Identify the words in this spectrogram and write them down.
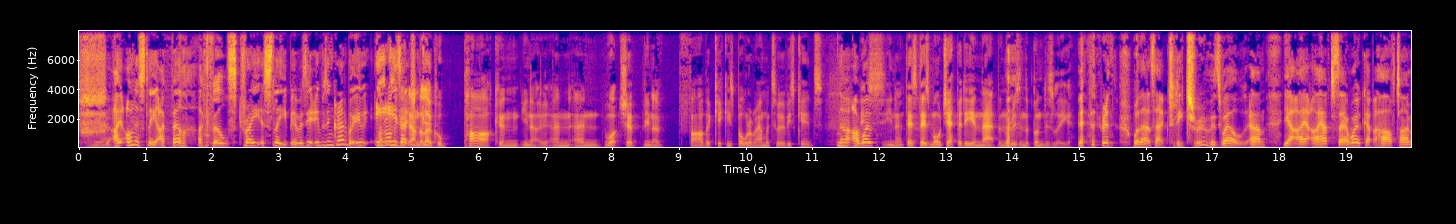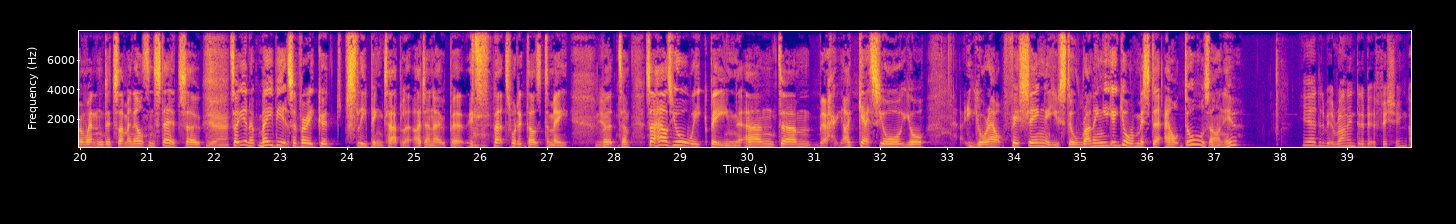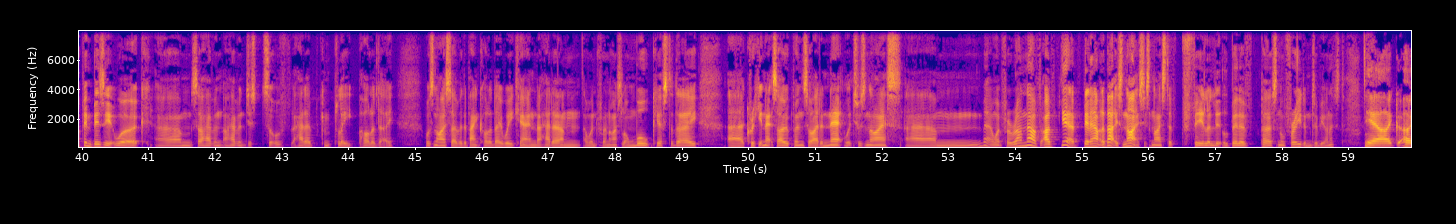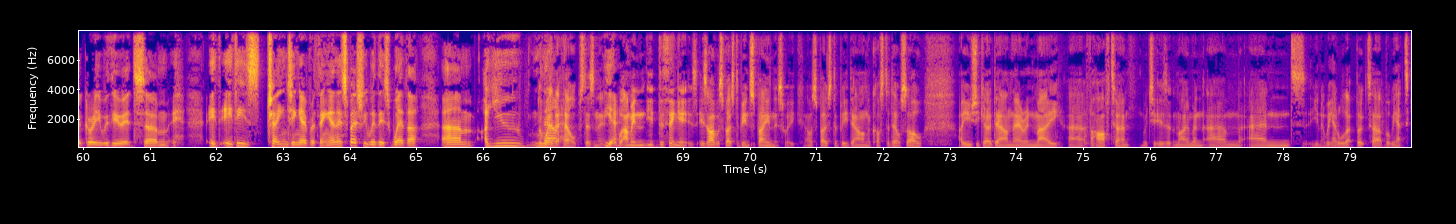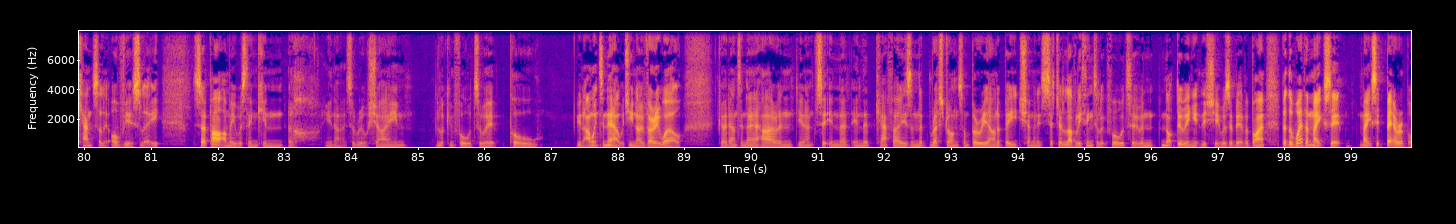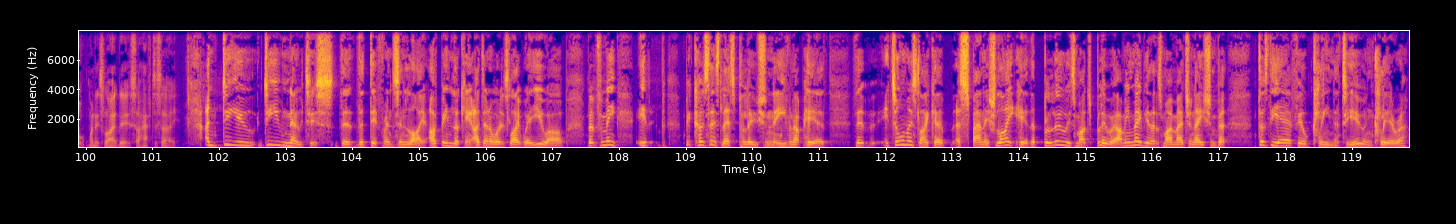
I honestly, I fell, I fell straight asleep. It was, it was incredible. It, it I'd rather is go down the good. local park and you know and and watch a you know father kick his ball around with two of his kids. No, I won't- It's, You know, there's there's more jeopardy in that than there is in the Bundesliga. Yeah, there is- well, that's actually true as well. Um, yeah, I, I have to say, I woke up at half time and went and did something else instead. So, Yeah. so you know, maybe it's a very good sleeping tablet. I don't know, but it's that's what it does to me. Yeah. But um, so, how's your week been? And um, I guess you're you're you're out fishing. Are you still running? You're Mister Outdoors, aren't you? Yeah, did a bit of running, did a bit of fishing. I've been busy at work, um, so I haven't I haven't just sort of had a complete holiday. Was nice over the bank holiday weekend. I had um, I went for a nice long walk yesterday. Uh, cricket nets open, so I had a net, which was nice. Um, yeah, I went for a run. No, I've, I've yeah been out and about. It's nice. It's nice to feel a little bit of personal freedom, to be honest. Yeah, I, I agree with you. It's um, it it is changing everything, and especially with this weather. Um, are you The now- weather helps, doesn't it? Yeah. I mean, the thing is, is I was supposed to be in Spain this week. I was supposed to be down on the Costa del Sol. I usually go down there in May uh, for half term, which it is at the moment. Um, and you know, we had all that booked up, but we had to cancel it, obviously. So part of me was thinking, you know, it's a real shame. Looking forward to it. Pool. You know, I went to Nerja, which you know very well. Go down to Nerja and you know sit in the in the cafes and the restaurants on Burriana Beach. I mean, it's such a lovely thing to look forward to, and not doing it this year was a bit of a buy. But the weather makes it makes it bearable when it's like this. I have to say. And do you do you notice the the difference in light? I've been looking. I don't know what it's like where you are, but for me, it because there's less pollution, even up here. That it's almost like a, a Spanish light here. The blue is much bluer. I mean, maybe that's my imagination, but does the air feel cleaner to you and clearer?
